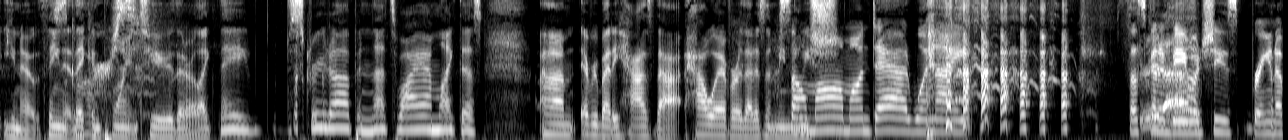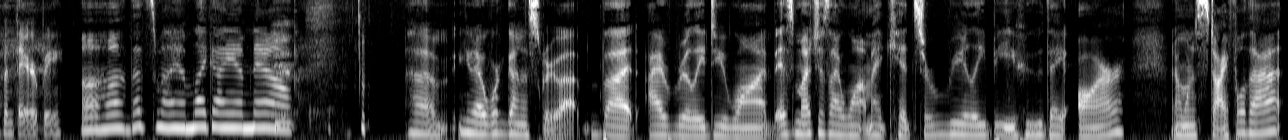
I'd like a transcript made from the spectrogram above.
you know, thing that they can point to that are like they screwed up and that's why I'm like this. Um, everybody has that. However, that doesn't mean saw we sh- mom on dad one night. That's going to be what she's bringing up in therapy. uh-huh that's why i'm like i am now um you know we're gonna screw up but i really do want as much as i want my kids to really be who they are and i want to stifle that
